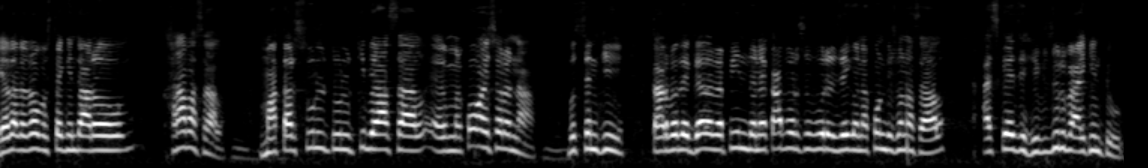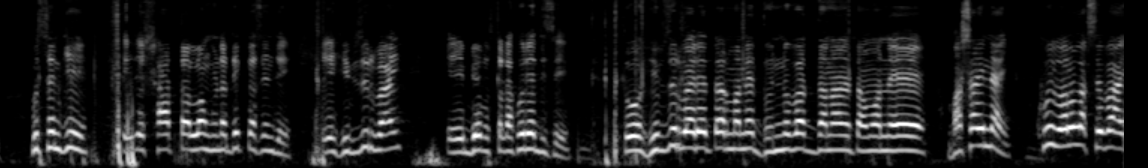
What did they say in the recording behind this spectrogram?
গেদাটার অবস্থা কিন্তু আরও খারাপ আসাল। মাথার চুল টুল কিবা আসাল মানে কয় চলে না। বুঝছেন কি? তারপরে গেদাটা পিন্ধনে কাপড় চুপড়ের যে কোনো কন্ডিশন আসাল আজকে এই যে হিফজুর ভাই কিন্তু, বুঝছেন কি? এই যে শার্টটা লঙ্ঘনটা দেখতেছেন যে, এই হিফজুর ভাই এই ব্যবস্থাটা করে দিছে। তো হিফজুর ভাইরে তার মানে ধন্যবাদ জানানো তার মানে ভাষাই নাই। খুবই ভালো লাগছে ভাই।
